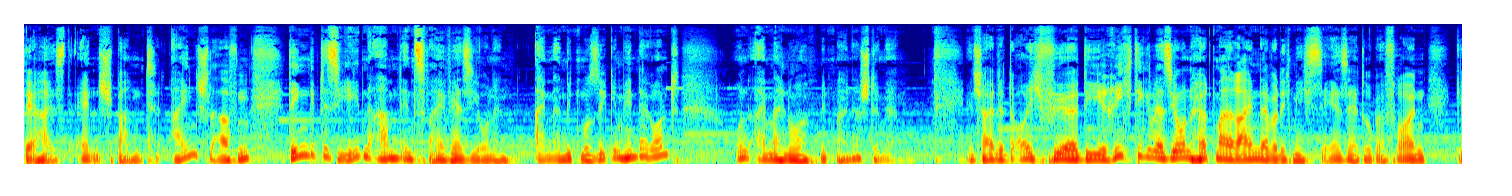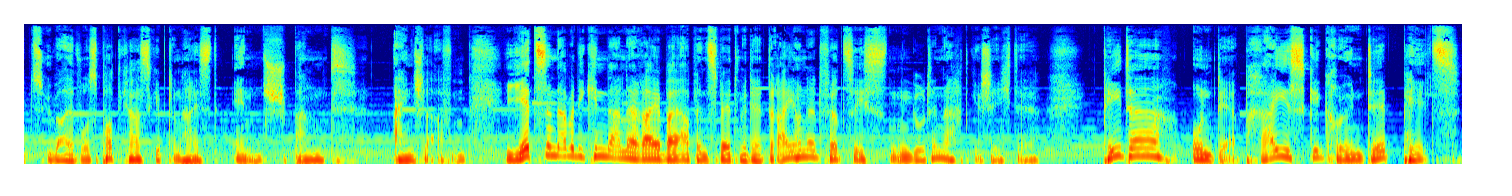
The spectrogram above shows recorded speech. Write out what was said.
Der heißt Entspannt Einschlafen. Den gibt es jeden Abend in zwei Versionen. Einmal mit Musik im Hintergrund und einmal nur mit meiner Stimme. Entscheidet euch für die richtige Version, hört mal rein, da würde ich mich sehr, sehr drüber freuen. Gibt's überall, wo es Podcasts gibt und heißt Entspannt einschlafen. Jetzt sind aber die Kinder an der Reihe bei Ab ins Bett mit der 340. Gute Nacht Geschichte. Peter und der preisgekrönte Pilz.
